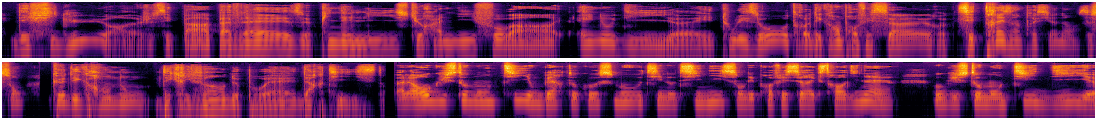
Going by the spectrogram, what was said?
des figures, euh, je sais pas, Pavese, Pinelli, Sturani, Foa, Einaudi euh, et tous les autres, des grands professeurs. C'est très impressionnant. Ce sont que des grands noms d'écrivains, de poètes, d'artistes. Alors Augusto Monti, Umberto Cosmo, Tino sont des professeurs extraordinaires. Augusto Monti dit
